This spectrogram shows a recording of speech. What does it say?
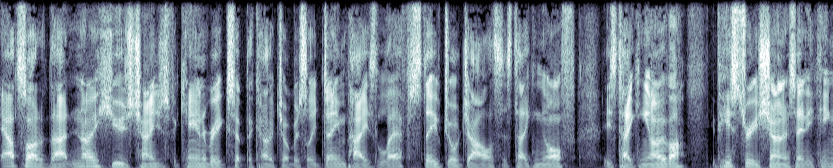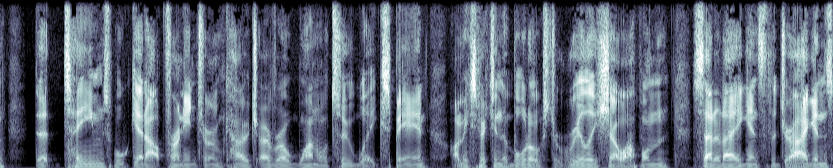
outside of that, no huge changes for Canterbury except the coach, obviously. Dean Pay's left. Steve Georgalis is taking off, is taking over. If history has shown us anything, that teams will get up for an interim coach over a one or two week span. I'm expecting the Bulldogs to really show up on Saturday against the Dragons.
